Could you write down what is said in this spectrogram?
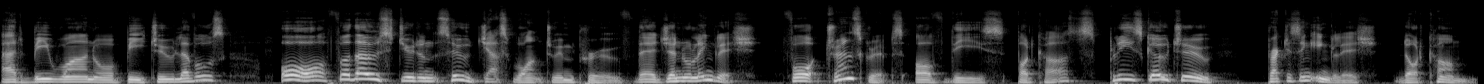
at B1 or B2 levels, or for those students who just want to improve their general English. For transcripts of these podcasts, please go to practicingenglish.com.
